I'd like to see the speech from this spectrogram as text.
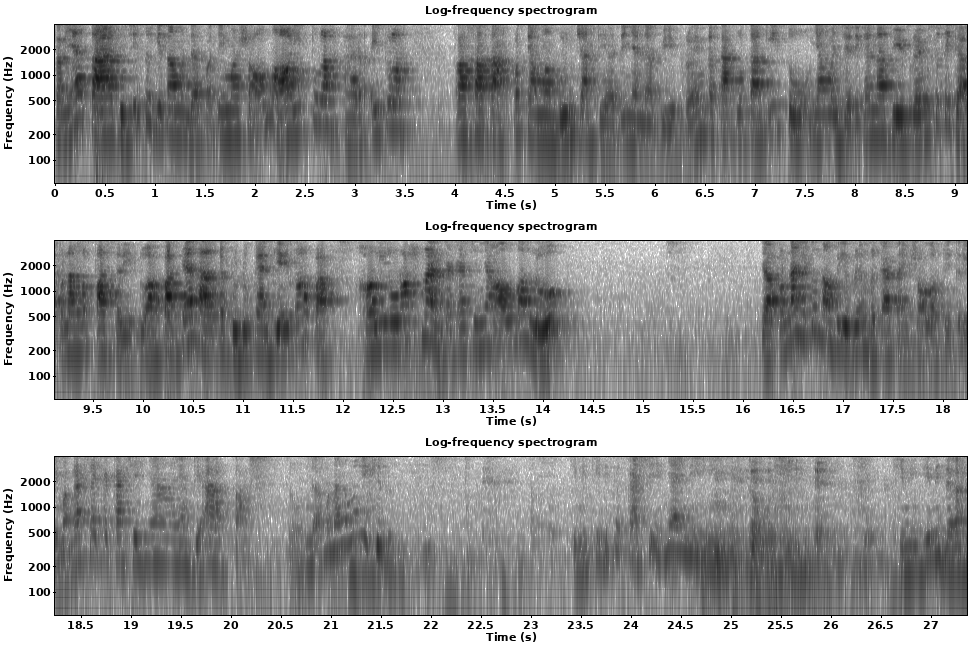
Ternyata di situ kita mendapati, masya Allah, itulah itulah rasa takut yang membuncah di hatinya Nabi Ibrahim, ketakutan itu yang menjadikan Nabi Ibrahim itu tidak pernah lepas dari doa. Padahal kedudukan dia itu apa? Khalilur Rahman, kekasihnya Allah loh. Tidak pernah itu Nabi Ibrahim berkata, insya Allah diterima. Kan saya kekasihnya yang di atas. Tidak pernah ngomong gitu. Gini-gini kekasihnya ini. Gini-gini jangan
